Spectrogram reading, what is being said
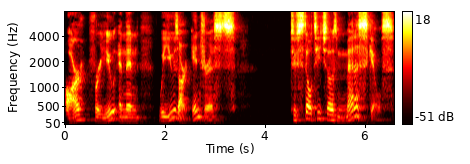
are for you. And then we use our interests to still teach those meta skills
